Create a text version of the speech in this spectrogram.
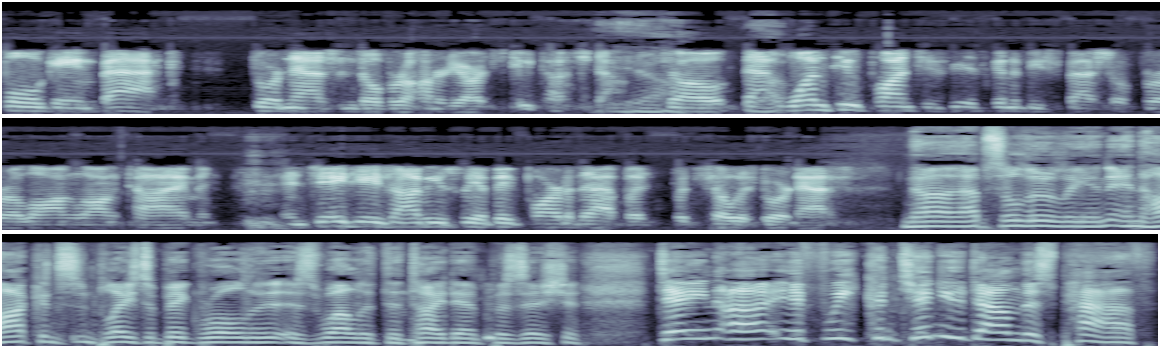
full game back. Jordan Addison's over 100 yards, two touchdowns. Yeah. So that one-two punch is, is going to be special for a long, long time. And and JJ's obviously a big part of that, but but so is Jordan Addison. No, absolutely, and, and Hockenson plays a big role as well at the tight end position. Dane, uh, if we continue down this path,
